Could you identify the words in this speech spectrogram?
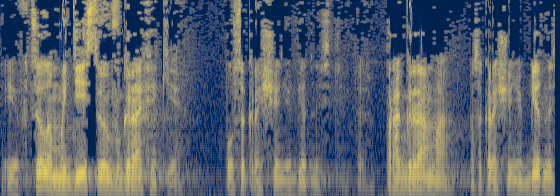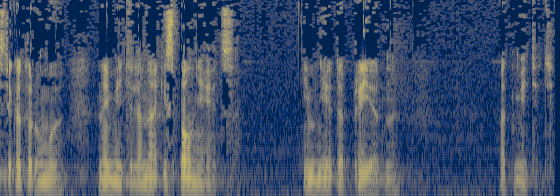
И в целом мы действуем в графике по сокращению бедности. Программа по сокращению бедности, которую мы наметили, она исполняется. И мне это приятно отметить.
